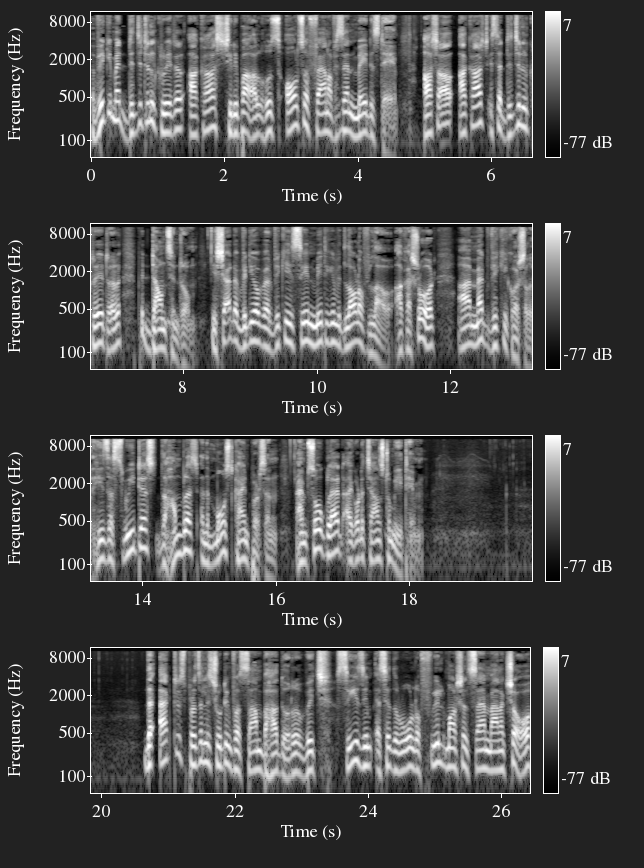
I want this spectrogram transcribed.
Vicky met digital creator Akash Chiripal, who's also a fan of his and made his day. Akash is a digital creator with Down syndrome. He shared a video where Vicky is seen meeting him with a lot of love. Akash wrote, I met Vicky Kaushal. He's the sweetest, the humblest, and the most kind person. I'm so glad I got a chance to meet him. The actor is presently shooting for Sam Bahadur, which sees him essay the role of Field Marshal Sam Manekshaw.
